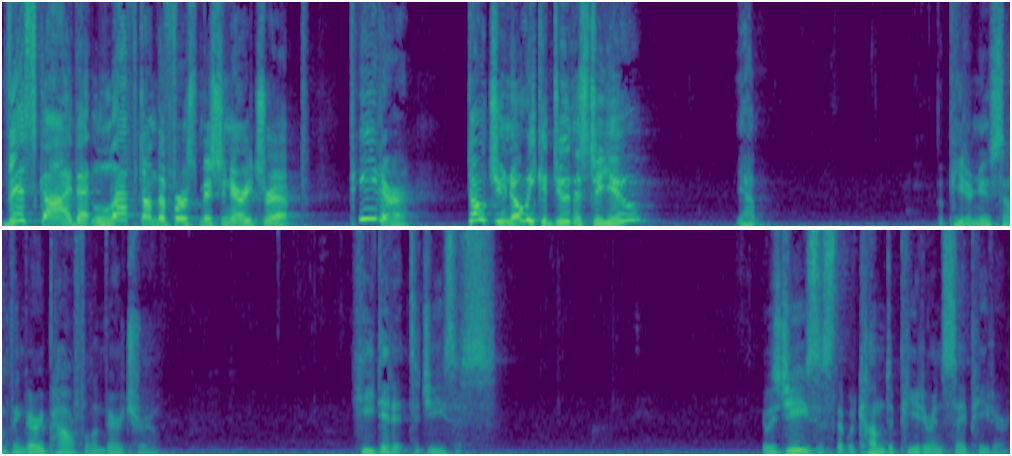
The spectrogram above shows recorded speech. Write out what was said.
this guy that left on the first missionary trip. Peter, don't you know he could do this to you? Yep. But Peter knew something very powerful and very true. He did it to Jesus. It was Jesus that would come to Peter and say, Peter,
